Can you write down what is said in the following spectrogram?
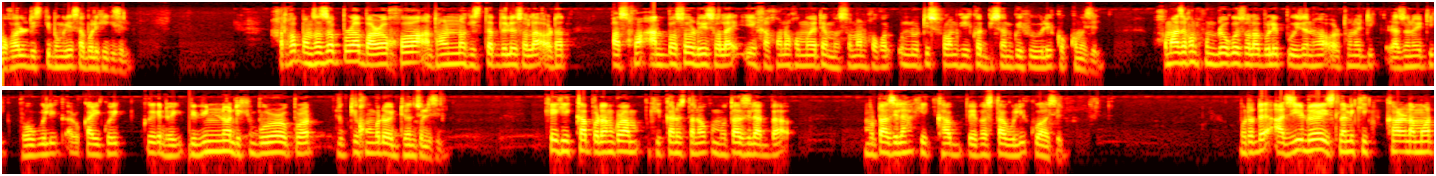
বহল দৃষ্টিভংগীৰে চাবলৈ শিকিছিল। সাতশ পঞ্চাছৰ পৰা বাৰশ আঠাৱন্ন খ্ৰীষ্টাব্দলৈ চলা অৰ্থাৎ পাঁচশ আঠ বছৰ ধৰি চলা এই শাসনৰ সময়তে মুছলমানসকল উন্নতি চৰম শীৰ্ষত বিচৰণ কৰি ফুৰিবলৈ সক্ষম হৈছিল। সমাজ এখন সুন্দৰকৈ চলাবলৈ প্ৰয়োজন হোৱা অৰ্থনৈতিক ৰাজনৈতিক ভৌগোলিক আৰু কাৰিকৰীকে ধৰি বিভিন্ন দিশবোৰৰ ওপৰত যুক্তিসংগত অধ্যয়ন চলিছিল। সেই শিক্ষা প্ৰদান কৰা শিক্ষানুষ্ঠানক মোটাজিলাত বা মোটাজিলা শিক্ষা ব্যৱস্থা বুলি কোৱা হৈছিল। মুঠতে আজিৰ দৰে ইছলামিক শিক্ষাৰ নামত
